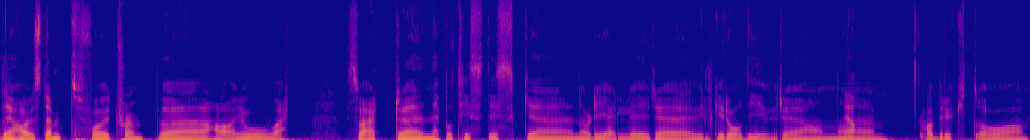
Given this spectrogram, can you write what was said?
det har jo stemt, for Trump har jo vært svært nepotistisk når det gjelder hvilke rådgivere han Ja. har brukt. Og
